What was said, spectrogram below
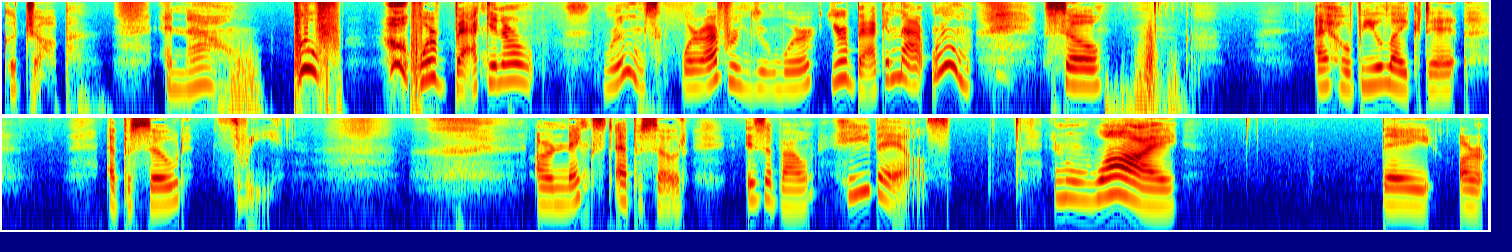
Good job. And now, poof! We're back in our rooms. Wherever you were, you're back in that room. So, I hope you liked it. Episode 3. Our next episode is about hay bales and why they are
